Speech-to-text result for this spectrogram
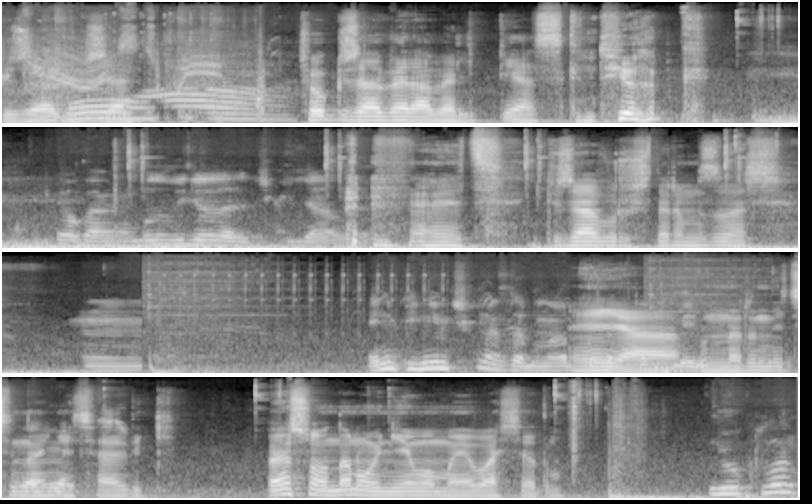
Güzel güzel. Çok güzel beraberlikti ya sıkıntı yok. Yok kanka bu videoda da güzel oldu. evet güzel vuruşlarımız var. Hmm. Benim pingim çıkmaz da bunlar. E ya Benim- bunların içinden geçerdik. Ben sondan oynayamamaya başladım. Yok lan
